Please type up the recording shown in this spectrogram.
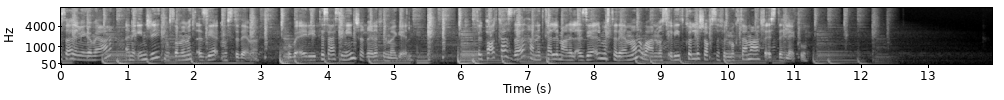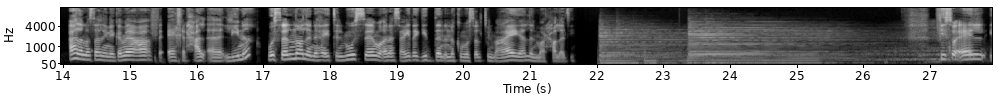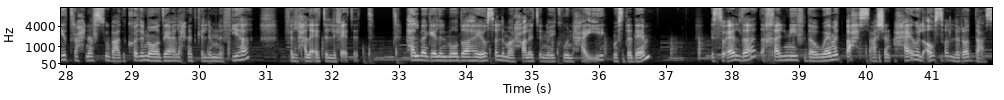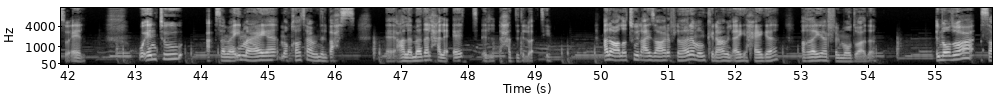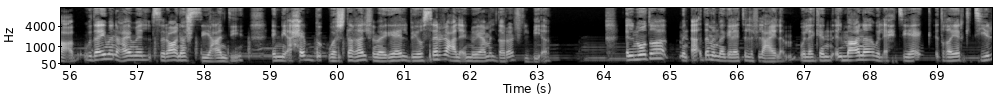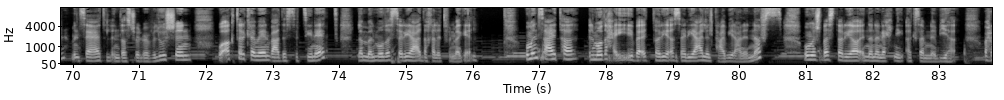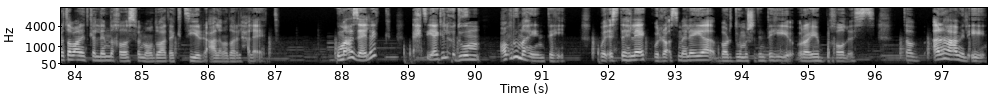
وسهلا يا جماعة. أنا إنجي مصممة أزياء مستدامة. وبقالي تسع سنين شغالة في المجال. في البودكاست ده هنتكلم عن الأزياء المستدامة وعن مسؤولية كل شخص في المجتمع في استهلاكه. أهلا وسهلا يا جماعة في آخر حلقة لينا. وصلنا لنهاية الموسم وأنا سعيدة جدا إنكم وصلتوا معايا للمرحلة دي. في سؤال يطرح نفسه بعد كل المواضيع اللي إحنا اتكلمنا فيها في الحلقات اللي فاتت. هل مجال الموضة هيوصل لمرحلة إنه يكون حقيقي مستدام؟ السؤال ده دخلني في دوامة بحث عشان أحاول أوصل لرد على السؤال. وإنتوا سامعين معايا مقاطع من البحث آه، على مدى الحلقات لحد دلوقتي. أنا على طول عايزة أعرف لو أنا ممكن أعمل أي حاجة أغير في الموضوع ده. الموضوع صعب ودايما عامل صراع نفسي عندي إني أحب وأشتغل في مجال بيصر على إنه يعمل ضرر في البيئة. الموضة من أقدم المجالات اللي في العالم ولكن المعنى والاحتياج اتغير كتير من ساعة ال industrial revolution وأكتر كمان بعد الستينات لما الموضة السريعة دخلت في المجال. ومن ساعتها الموضة حقيقي بقت طريقة سريعة للتعبير عن النفس ومش بس طريقة إننا نحمي أجسامنا بيها وإحنا طبعا اتكلمنا خلاص في الموضوع ده كتير على مدار الحلقات ومع ذلك احتياج الهدوم عمره ما هينتهي والاستهلاك والرأسمالية برضو مش هتنتهي قريب خالص طب أنا هعمل إيه؟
